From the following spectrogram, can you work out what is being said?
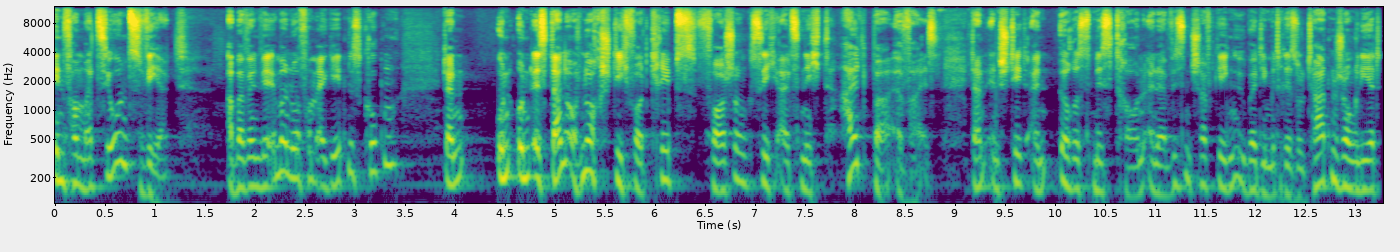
Informationswert. Aber wenn wir immer nur vom Ergebnis gucken, dann und, und es dann auch noch, Stichwort Krebsforschung, sich als nicht haltbar erweist, dann entsteht ein irres Misstrauen einer Wissenschaft gegenüber, die mit Resultaten jongliert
